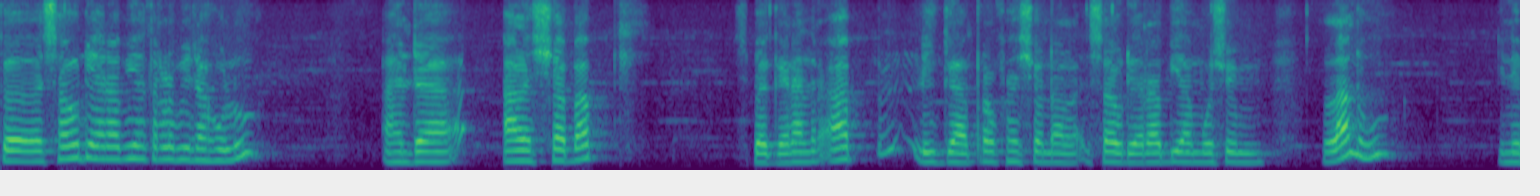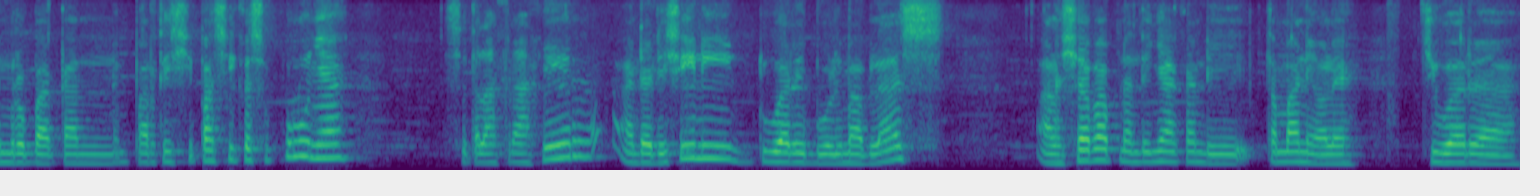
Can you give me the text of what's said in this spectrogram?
ke Saudi Arabia terlebih dahulu ada Al Shabab sebagai runner up Liga Profesional Saudi Arabia musim lalu. Ini merupakan partisipasi ke-10-nya. Setelah terakhir ada di sini 2015 Al Shabab nantinya akan ditemani oleh juara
